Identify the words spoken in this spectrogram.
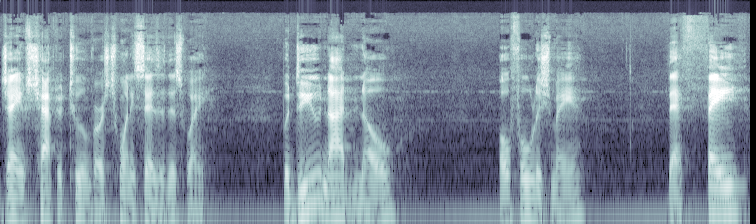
James chapter 2 and verse 20 says it this way But do you not know, O foolish man, that faith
